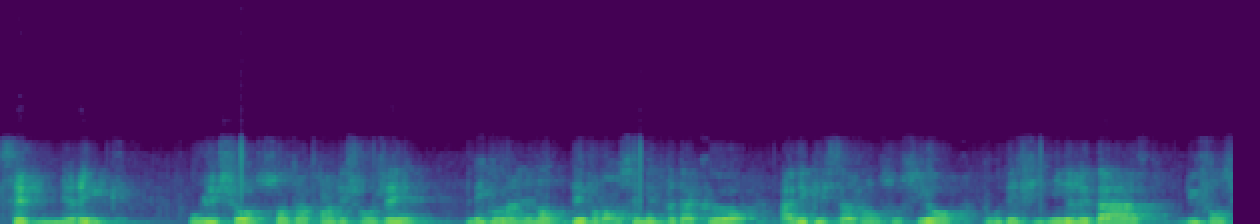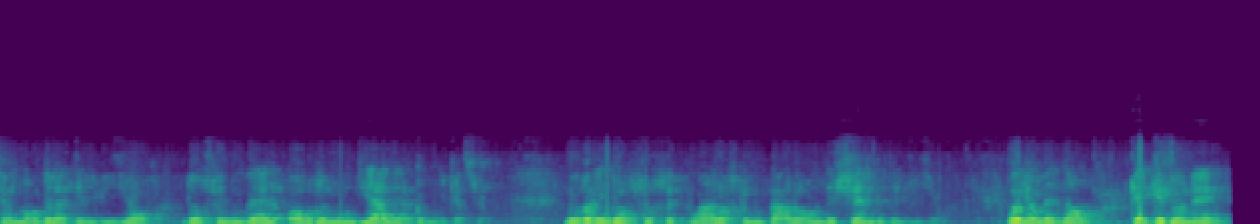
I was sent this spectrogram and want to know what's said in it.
celle du numérique, où les choses sont en train de changer, les gouvernements devront se mettre d'accord avec les agents sociaux pour définir les bases du fonctionnement de la télévision dans ce nouvel ordre mondial de la communication. Nous reviendrons sur ce point lorsque nous parlerons des chaînes de télévision. Voyons maintenant quelques données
